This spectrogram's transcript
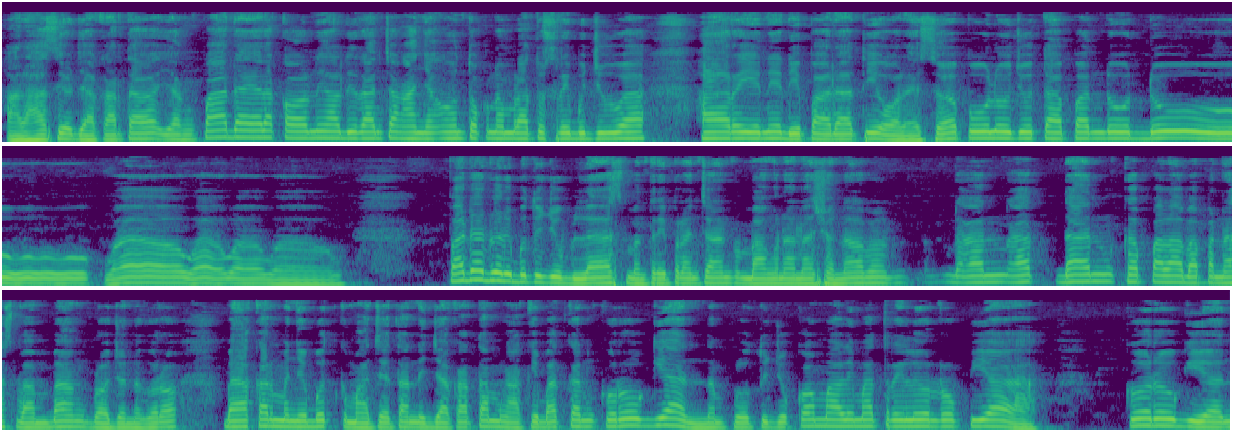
Alhasil Jakarta yang pada era kolonial dirancang hanya untuk 600 ribu jiwa hari ini dipadati oleh 10 juta penduduk. Wow, wow, wow, wow. Pada 2017, Menteri Perencanaan Pembangunan Nasional dan dan Kepala Bappenas Bambang Brojonegoro bahkan menyebut kemacetan di Jakarta mengakibatkan kerugian 67,5 triliun rupiah. Kerugian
